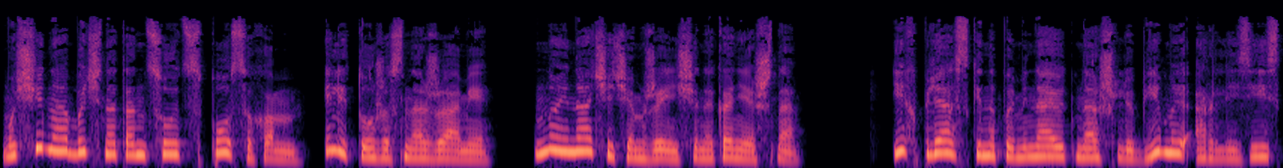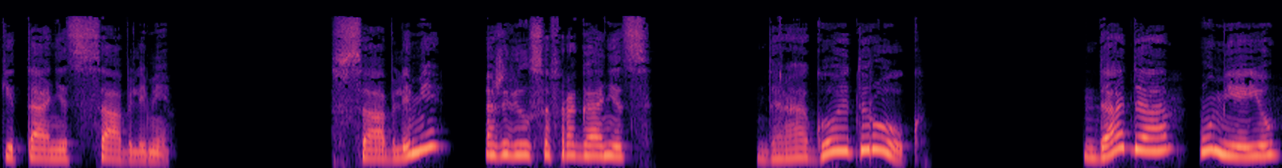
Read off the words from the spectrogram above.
Мужчины обычно танцуют с посохом или тоже с ножами, но иначе, чем женщины, конечно. Их пляски напоминают наш любимый орлезийский танец с саблями. С саблями? оживился фраганец. Дорогой друг. Да-да, умею,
